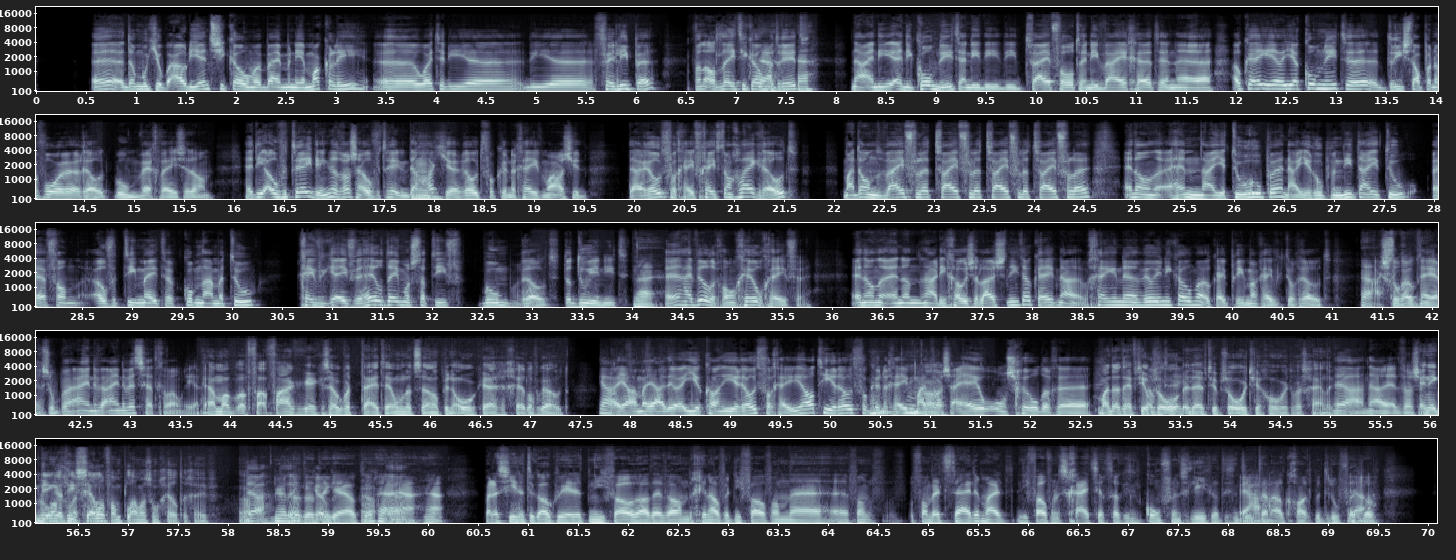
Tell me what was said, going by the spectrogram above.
eh, dan moet je op audiëntie komen bij meneer Makkeli. Hoe heet hij, die, eh, die Felipe van Atletico Ja, Madrid. ja. Nou, en die, en die komt niet. En die, die, die twijfelt en die weigert. En eh, oké, eh, jij komt niet. eh, drie stappen naar voren, rood. Boom, wegwezen dan. Hè, die overtreding, dat was een overtreding. Daar Hmm. had je rood voor kunnen geven. Maar als je daar rood voor geeft, geef dan gelijk rood. Maar dan wijfelen, twijfelen, twijfelen, twijfelen. En dan hem naar je toe roepen. Nou, je roept hem niet naar je toe. Hè, van over 10 meter, kom naar me toe. Geef ik je even heel demonstratief. Boom, rood. Dat doe je niet. Nee. Hè, hij wilde gewoon geel geven. En dan, en dan nou, die gozer luistert niet. Oké, nou, geen, eh, wil je niet komen? Oké, prima, geef ik toch rood. Ja. Hij sloeg ook nergens op. Einde, einde wedstrijd gewoon weer. Ja, maar va- vaker kijken ze ook wat tijd, hè, omdat ze dan op hun oor krijgen, geel of rood. Ja, ja, maar ja, je kan hier rood voor geven. Je had hier rood voor kunnen geven. Maar het was een heel onschuldig. eh, Maar dat heeft hij op zijn oor- dat heeft hij op zijn oortje gehoord waarschijnlijk. ja, nou, het was En ik denk dat hij zelf van plan was om geld te geven. Ja. Ja, Ja, dat, dat ik denk jij ook, toch? Ja. Ja. Ja. Maar dan zie je natuurlijk ook weer het niveau. We hadden wel aan het begin over het niveau van, eh, eh, van, van wedstrijden. Maar het niveau van de scheidsrechter ook in een Conference League. Dat is natuurlijk Ja. dan ook gewoon bedroevend. Ja.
